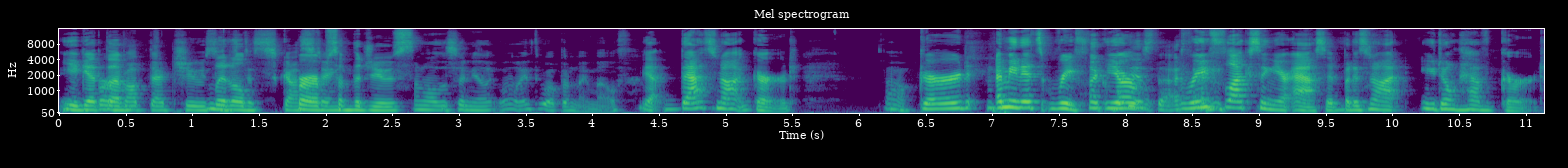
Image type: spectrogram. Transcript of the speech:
you get burp the up that juice. little it's burps of the juice. and all of a sudden you're like, oh, I threw up in my mouth. Yeah, that's not GERD. Oh. GERD. I mean, it's ref- Like, what you're is that refluxing your acid, but it's not. You don't have GERD.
